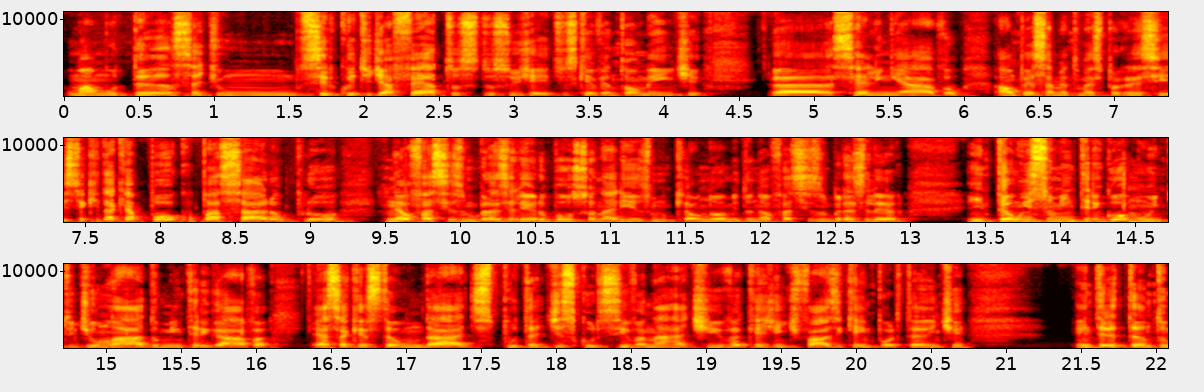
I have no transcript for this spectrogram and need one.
uma mudança de um circuito de afetos dos sujeitos que eventualmente Uh, se alinhavam a um pensamento mais progressista que daqui a pouco passaram para o neofascismo brasileiro, o bolsonarismo, que é o nome do neofascismo brasileiro. Então, isso me intrigou muito. De um lado, me intrigava essa questão da disputa discursiva narrativa que a gente faz e que é importante. Entretanto,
